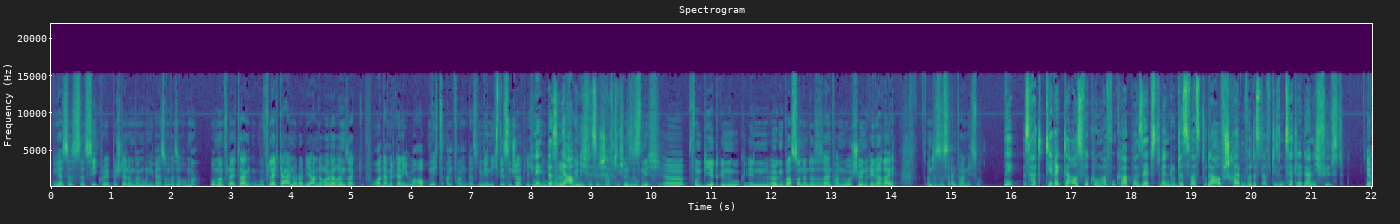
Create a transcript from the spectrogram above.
wie heißt das, The Secret, Bestellung beim Universum, was auch immer. Wo man vielleicht sagen, wo vielleicht der eine oder die andere Hörerin sagt, boah, damit kann ich überhaupt nichts anfangen, das ist mir nicht wissenschaftlich Nee, genug. das ist oder mir auch mir nicht wissenschaftlich Das genug. ist nicht äh, fundiert genug in irgendwas, sondern das ist einfach nur Schönrederei. Und das ist einfach nicht so. Nee, es hat direkte Auswirkungen auf den Körper, selbst wenn du das, was du da aufschreiben würdest, auf diesem Zettel gar nicht fühlst. Ja.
